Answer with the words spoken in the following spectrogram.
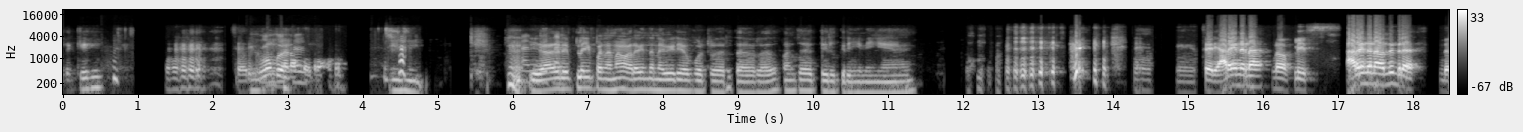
இதுக்கு. சரி ஓம்பு வேணா சொல்றேன் ஏதாவது. ரிப்ளை பண்ணனா அரவிந்தன வீடியோ போட்டுருவாரு தேவையில்லாத பஞ்சாயத்து இருக்கிறீங்க நீங்க. சரி அரவிந்தனா? நோ ப்ளீஸ் அரவிந்தனா வந்து இந்த இந்த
